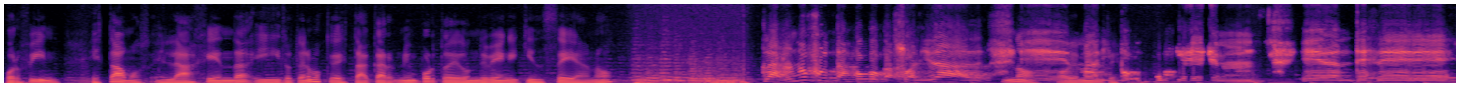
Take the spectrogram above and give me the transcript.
por fin estamos en la agenda y lo tenemos que destacar, no importa de dónde venga y quién sea, ¿no? Claro, no fue tampoco casualidad. No, eh, obviamente. Mari, po- porque em, eh, desde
